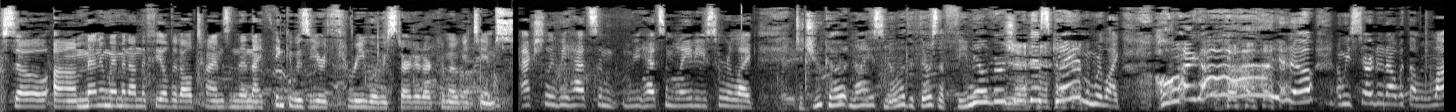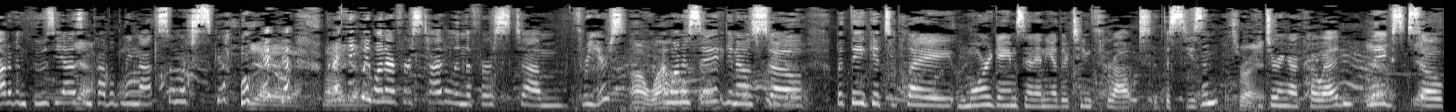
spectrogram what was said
So um, men and women on the field at all times, and then I think it was year three where we started our camogie teams. Actually, we had some we had some ladies who were like, "Did you guys know that there's a female version of this game?" And we're like, "Oh my god!" You know. And we started out with a lot of enthusiasm, Yeah. probably not so much skill. Yeah, yeah, yeah. but I I think we won our first title in the first um, three years. Oh, wow, I want to okay. say, you know, That's so. But they get to play more games than any other team throughout the season. That's right. During our co-ed leagues, yeah. so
